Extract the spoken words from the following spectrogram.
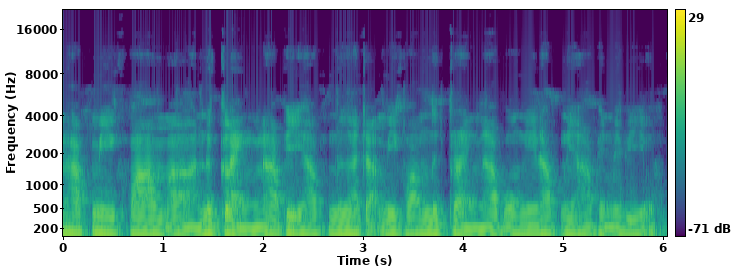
นะครับมีความอ่าหนึกแกร่งนะครับ พี่ครับ เนื้อจะมีความหนึกแกร่งนะครับ องค์นี้นะครับเนี่ยครับเห็นไหมพี่โอ้โห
